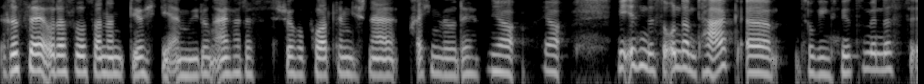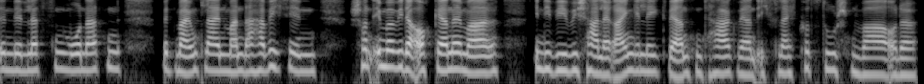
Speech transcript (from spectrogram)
Risse oder so, sondern durch die Ermüdung einfach, dass das Styropor ziemlich schnell brechen würde. Ja, ja. Wie ist denn das so unterm Tag? Äh, so ging es mir zumindest in den letzten Monaten mit meinem kleinen Mann. Da habe ich den schon immer wieder auch gerne mal in die Babyschale reingelegt während dem Tag, während ich vielleicht kurz duschen war oder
